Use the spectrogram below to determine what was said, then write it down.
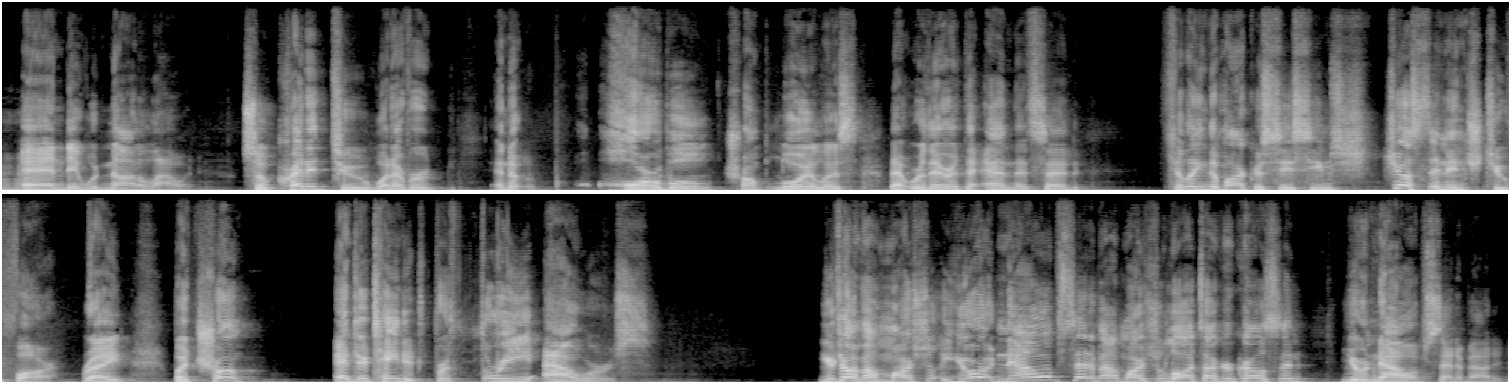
mm-hmm. and they would not allow it. So credit to whatever and horrible Trump loyalists that were there at the end that said, killing democracy seems just an inch too far, right? But Trump entertained it for three hours. You're talking about martial, you're now upset about martial law, Tucker Carlson? You're now upset about it.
